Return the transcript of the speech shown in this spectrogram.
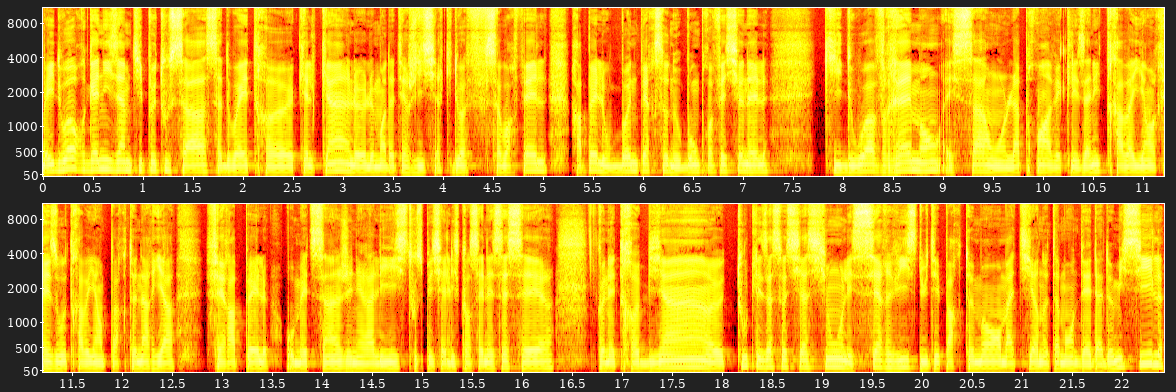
Bah, il doit organiser un petit peu tout ça. Ça doit être euh, quelqu'un, le, le, mandataire judiciaire, qui doit savoir faire rappel aux bonnes personnes, aux bons professionnels, qui doit vraiment, et ça on l'apprend avec les années, travailler en réseau, travailler en partenariat, faire appel aux médecins généralistes ou spécialistes quand c'est nécessaire, connaître bien euh, toutes les associations, les services du département en matière notamment d'aide à domicile,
